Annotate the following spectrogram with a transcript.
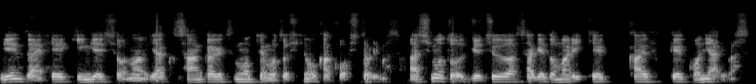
現在、平均月賞の約3ヶ月も手元資金を確保しております。足元、受注は下げ止まり、回復傾向にあります。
